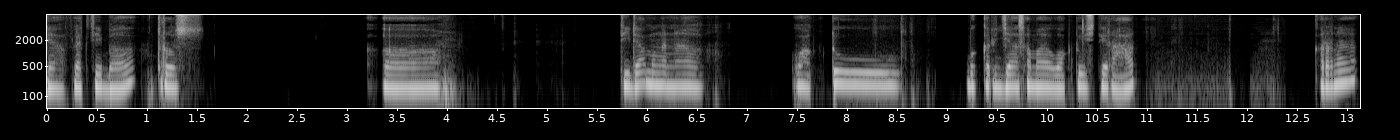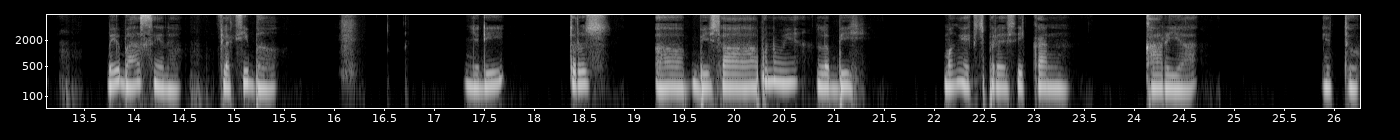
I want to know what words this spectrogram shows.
Ya, fleksibel terus uh, tidak mengenal waktu bekerja sama waktu istirahat karena bebas gitu, fleksibel. Jadi terus uh, bisa apa namanya? lebih mengekspresikan karya itu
